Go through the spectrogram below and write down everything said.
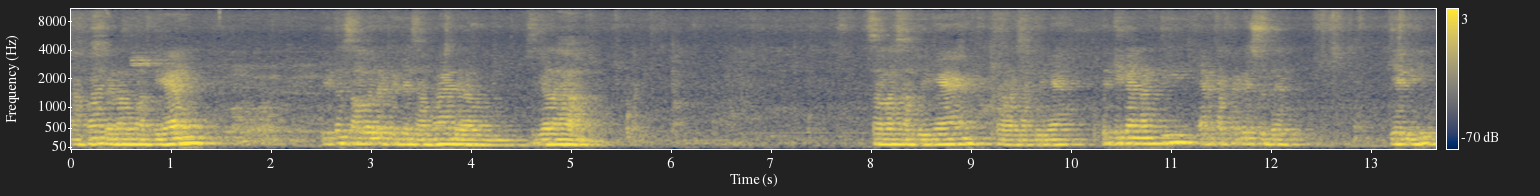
apa dalam artian kita selalu ada kerjasama dalam segala hal. Salah satunya, salah satunya ketika nanti RKPD sudah jadi,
